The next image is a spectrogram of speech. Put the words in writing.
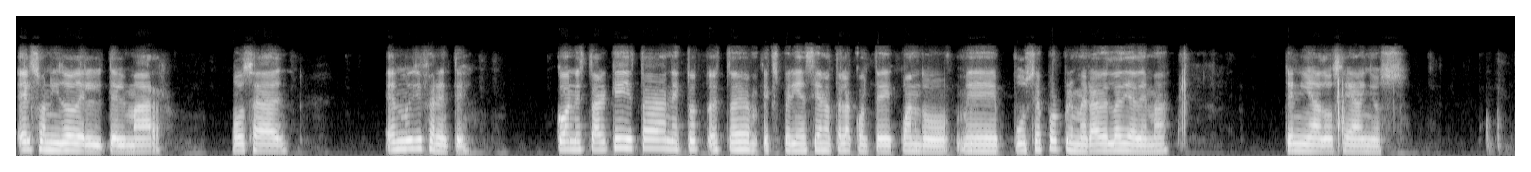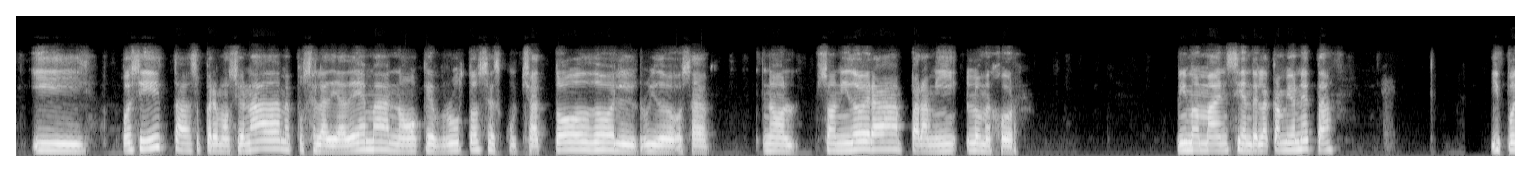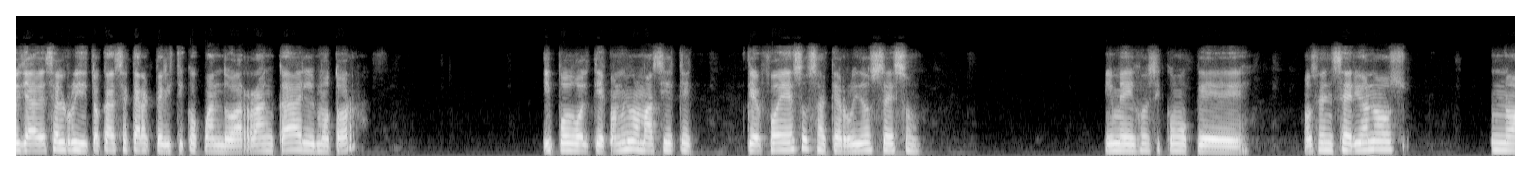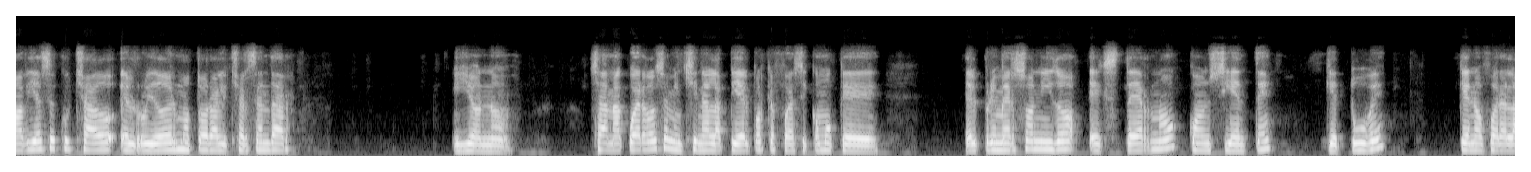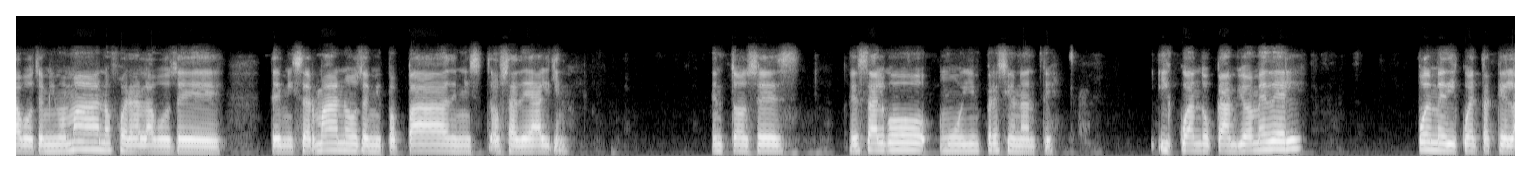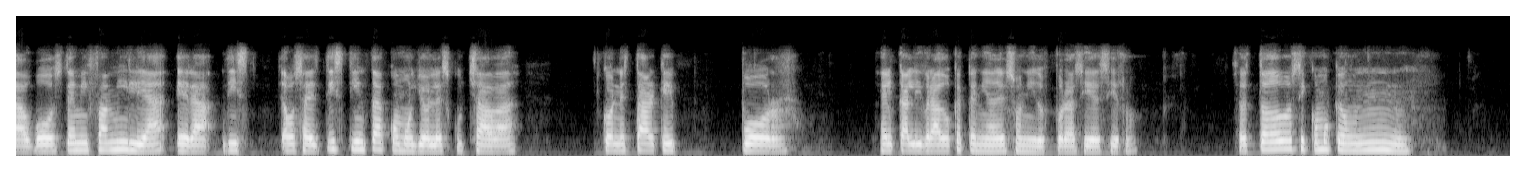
el sonido del, mar. O sea, es muy diferente. Con Starkey, esta anécdota, esta experiencia no te la conté cuando me puse por primera vez la diadema. Tenía 12 años. Y pues sí, estaba súper emocionada, me puse la diadema, no, qué bruto, se escucha todo, el ruido, o sea, no, sonido era para mí lo mejor. Mi mamá enciende la camioneta y pues ya ves el ruidito que hace característico cuando arranca el motor. Y pues volteé con mi mamá así que, ¿qué fue eso? O sea, ¿qué ruido es eso? Y me dijo así como que, o sea, ¿en serio nos, no habías escuchado el ruido del motor al echarse a andar? Y yo no. O sea, me acuerdo, se me enchina la piel porque fue así como que el primer sonido externo consciente que tuve, que no fuera la voz de mi mamá, no fuera la voz de, de mis hermanos, de mi papá, de mis, o sea, de alguien. Entonces, es algo muy impresionante. Y cuando cambió a Medel, pues me di cuenta que la voz de mi familia era, o sea, es distinta como yo la escuchaba con Starkey por el calibrado que tenía de sonidos, por así decirlo. O sea, es todo así como que un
